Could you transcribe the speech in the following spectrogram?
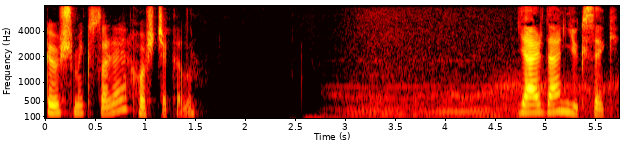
görüşmek üzere. Hoşçakalın. Yerden Yüksek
